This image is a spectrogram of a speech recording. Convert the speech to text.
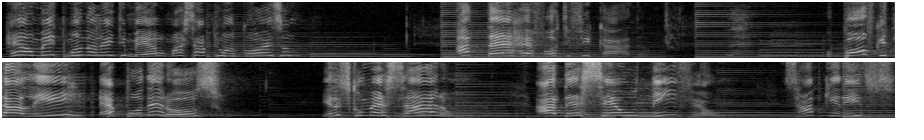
Realmente manda leite e mel, mas sabe de uma coisa? A terra é fortificada. O povo que está ali é poderoso. Eles começaram a descer o nível. Sabe, queridos,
